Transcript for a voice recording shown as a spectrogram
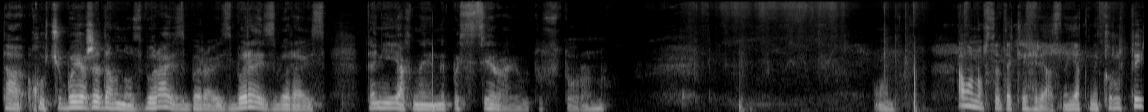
Та хочу, бо я вже давно збираюсь, збираюсь, збираюсь, збираюсь. Та ніяк не, не постираю в ту сторону. Он. А воно все таки грязне. Як не крути,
